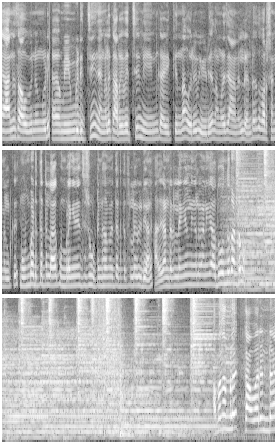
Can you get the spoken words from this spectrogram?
ഞാനും സൗബിനും കൂടി മീൻ പിടിച്ച് ഞങ്ങൾ കറി വെച്ച് മീൻ കഴിക്കുന്ന ഒരു വീഡിയോ നമ്മുടെ ചാനലിലുണ്ട്. അത് വർഷങ്ങൾക്ക് മുമ്പ് എടുത്തിട്ടുള്ള ആ കുമ്പളങ്ങിനെ വെച്ച് ഷൂട്ടിന്റെ സമയത്ത് എടുത്തിട്ടുള്ള വീഡിയോ ആണ്. അത് കണ്ടിട്ടില്ലെങ്കിൽ നിങ്ങൾ വേണമെങ്കിൽ അതും ഒന്ന് കണ്ടു അപ്പോൾ നമ്മൾ കവറിന്റെ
